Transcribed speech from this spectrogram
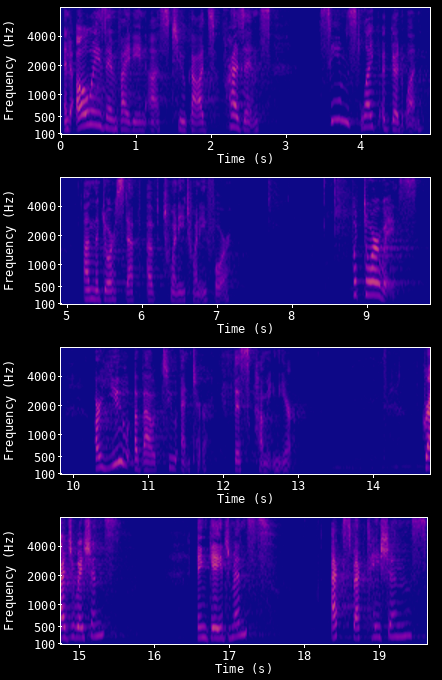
and always inviting us to God's presence, seems like a good one on the doorstep of 2024. What doorways are you about to enter this coming year? Graduations, engagements, expectations,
